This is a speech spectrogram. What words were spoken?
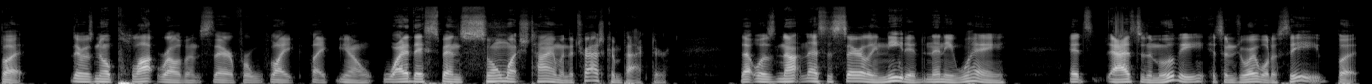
but there was no plot relevance there for like like you know why did they spend so much time in the trash compactor that was not necessarily needed in any way it adds to the movie it's enjoyable to see but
